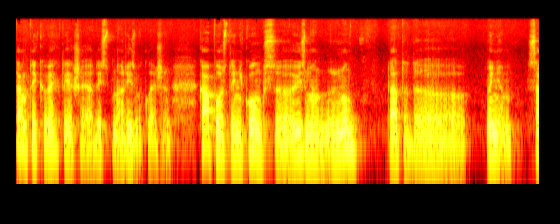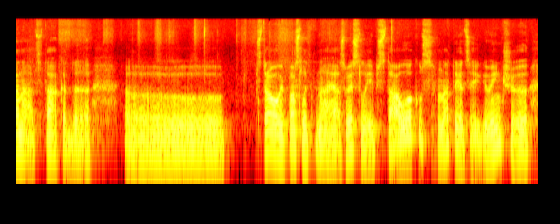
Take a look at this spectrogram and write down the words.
tam tika veikta iekšējā disciplināra izmeklēšana. Kāpostiņa kungs izman, nu, tātad, viņam sanāca tā, ka uh, strauji pasliktinājās veselības stāvoklis, un attiecīgi viņš uh,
